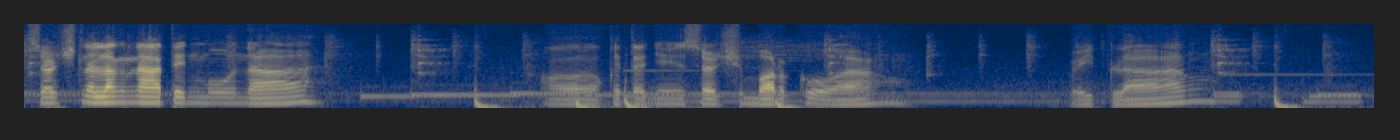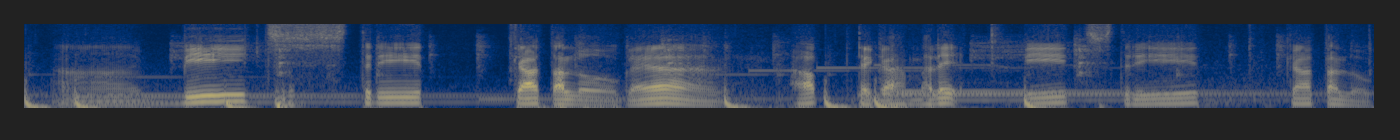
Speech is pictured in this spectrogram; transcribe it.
Search na lang natin muna. Oh, kita niyo yung search bar ko ha. Wait lang. Ah, Beat Street Catalog. Ayan. Up, teka, mali. Beat Street Catalog.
